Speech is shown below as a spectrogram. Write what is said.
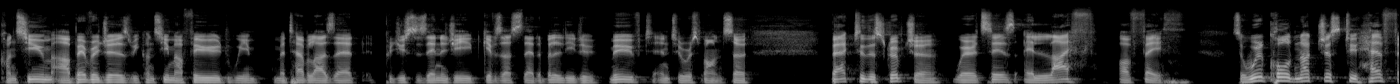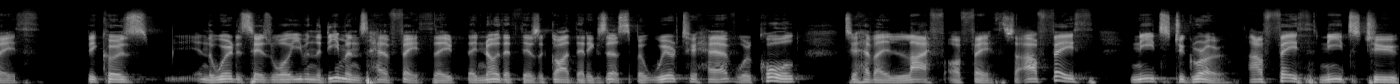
consume our beverages, we consume our food, we metabolize that. It produces energy, it gives us that ability to move and to respond. So back to the scripture where it says a life of faith. So we're called not just to have faith, because in the word it says, well, even the demons have faith. They, they know that there's a God that exists, but we're to have, we're called to have a life of faith. So our faith needs to grow. Our faith needs to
